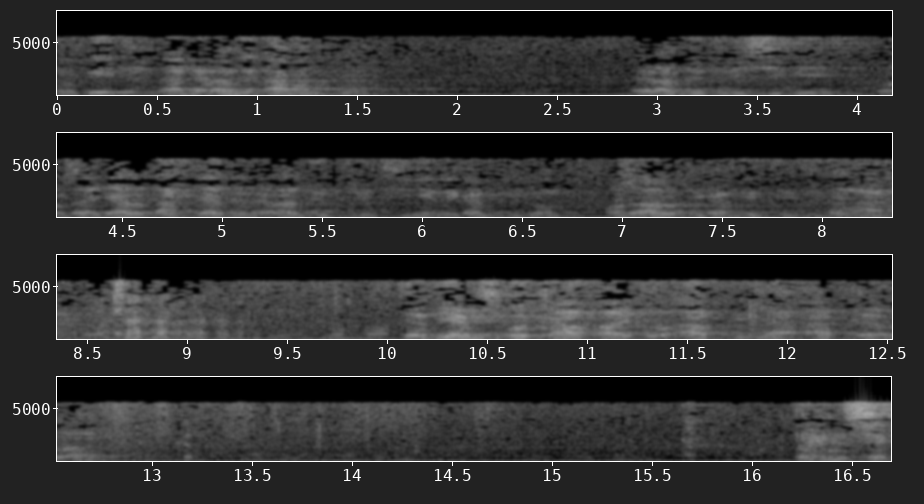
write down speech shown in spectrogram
mungkin, dan nek di tangan dia. Era nutrisi piye? Kalau saya kira tahiyat ini era nutrisi ini kan bingung, masa harus diganti di tengah. Jadi yang disebut kafa itu artinya adalah prinsip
